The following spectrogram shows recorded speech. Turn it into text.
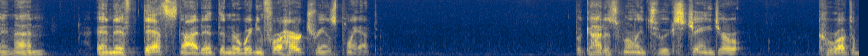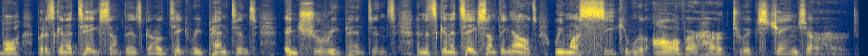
Amen. And if that's not it, then they're waiting for a heart transplant. But God is willing to exchange our corruptible, but it's going to take something. It's going to take repentance and true repentance. And it's going to take something else. We must seek Him with all of our heart to exchange our heart.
